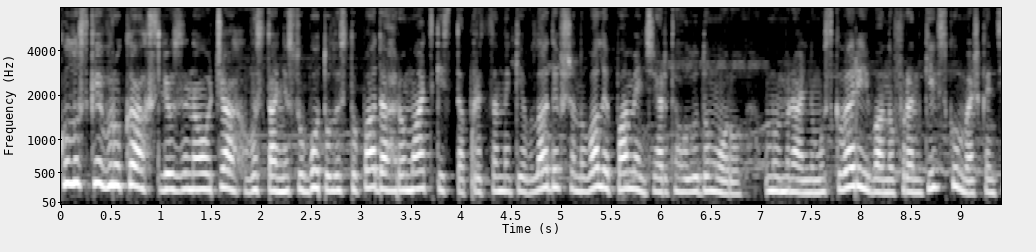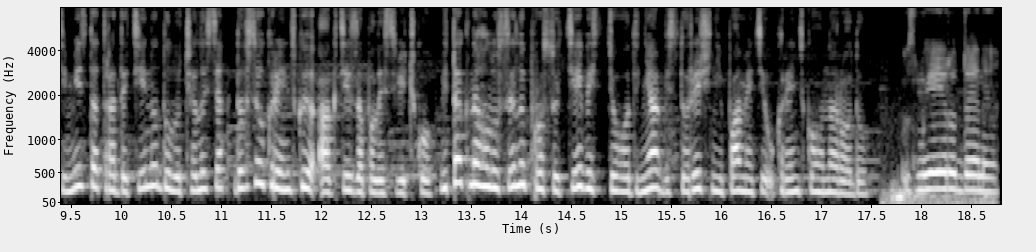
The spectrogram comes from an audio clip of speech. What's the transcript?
Колоски в руках, сльози на очах. В останню суботу листопада громадськість та представники влади вшанували пам'ять жертв голодомору. У меморіальному сквері Івано-Франківську мешканці міста традиційно долучилися до всеукраїнської акції «Запали свічку». Відтак наголосили про суттєвість цього дня в історичній пам'яті українського народу. з моєї родини,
